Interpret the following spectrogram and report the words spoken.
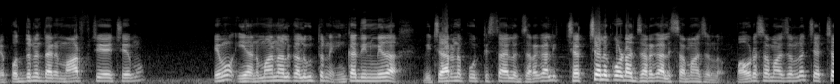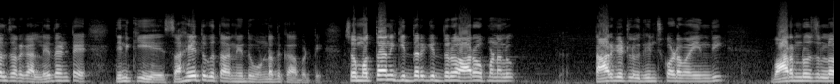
రేపు పొద్దున్న దాన్ని మార్పు చేయొచ్చేమో? ఏమో ఈ అనుమానాలు కలుగుతున్నాయి. ఇంకా దీని మీద విచారణ పూర్తి స్థాయిలో జరగాలి చర్చలు కూడా జరగాలి సమాజంలో. పౌర సమాజంలో చర్చలు జరగాలి. లేదంటే దీనికి సహేతుకత అనేది ఉండదు కాబట్టి. సో మొత్తానికి ఇద్దరికిద్దరు ఆరోపణలు టార్గెట్లు విధించుకోవడం అయింది. వారం రోజుల్లో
